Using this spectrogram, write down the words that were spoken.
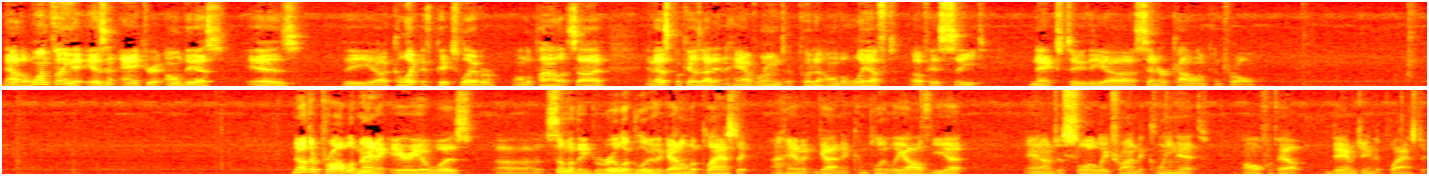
Now the one thing that isn't accurate on this is the uh, collective pitch lever on the pilot side. And that's because I didn't have room to put it on the left of his seat next to the uh, center column control. Another problematic area was uh, some of the Gorilla Glue that got on the plastic. I haven't gotten it completely off yet, and I'm just slowly trying to clean it off without damaging the plastic.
